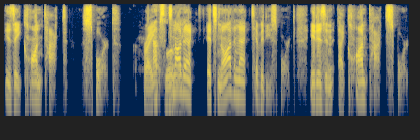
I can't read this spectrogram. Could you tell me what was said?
is a contact sport, right? Absolutely. It's not a, it's not an activity sport. It is an, a contact sport.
